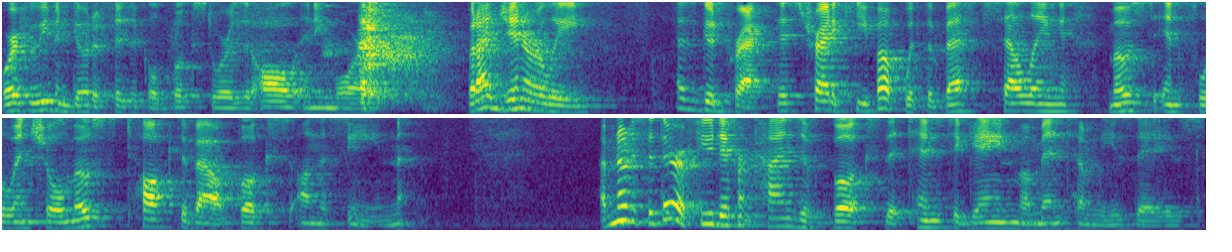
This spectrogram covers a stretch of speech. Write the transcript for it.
or if you even go to physical bookstores at all anymore. But I generally, as good practice, try to keep up with the best selling, most influential, most talked about books on the scene. I've noticed that there are a few different kinds of books that tend to gain momentum these days.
